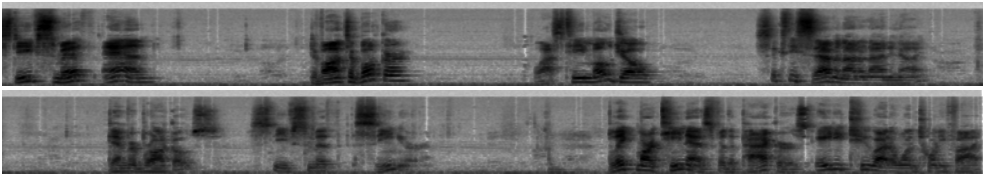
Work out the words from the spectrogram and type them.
Steve Smith and Devontae Booker. Last team mojo. 67 out of 99. Denver Broncos. Steve Smith Sr. Blake Martinez for the Packers. 82 out of 125.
